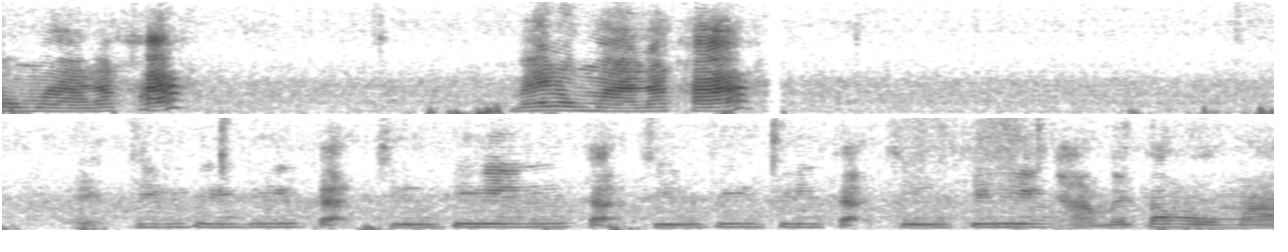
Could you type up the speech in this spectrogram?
ลงมานะคะแม่ลงมานะคะจริงจริงจริงจะจริงจริงจะจริงจริงจริงจะจริงจริงอะไม่ต้องลงมา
